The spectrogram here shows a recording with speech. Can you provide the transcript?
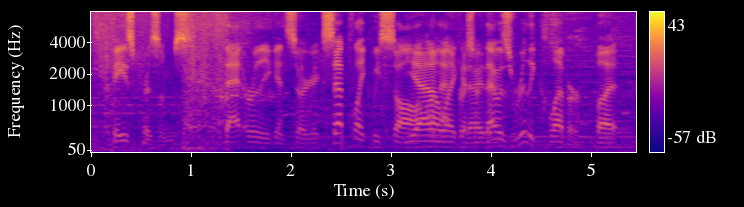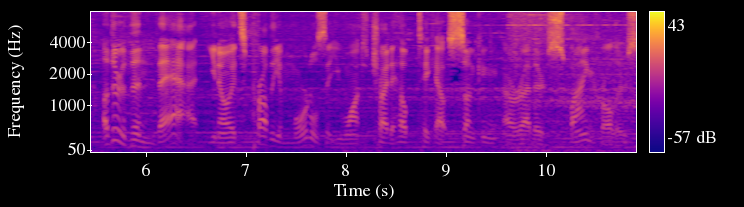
phase prisms that early against Zerg, except like we saw Yeah, on that like. That was really clever. But other than that, you know, it's probably immortals that you want to try to help take out sunken or rather spine crawlers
